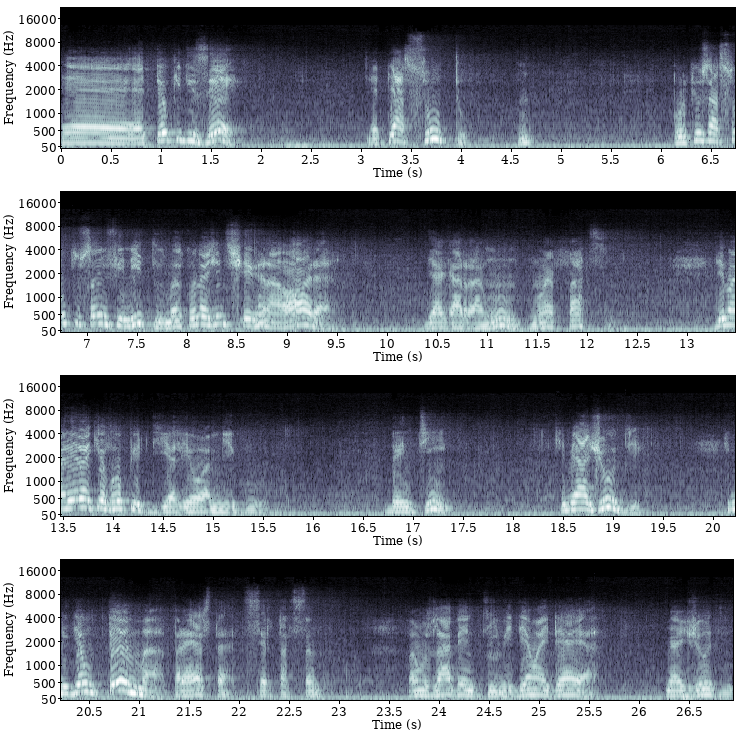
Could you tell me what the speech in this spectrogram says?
é, é ter o que dizer é ter assunto. Porque os assuntos são infinitos, mas quando a gente chega na hora de agarrar um, não é fácil. De maneira que eu vou pedir ali ao amigo Bentim que me ajude, que me dê um tema para esta dissertação. Vamos lá, Bentim, me dê uma ideia, me ajude.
